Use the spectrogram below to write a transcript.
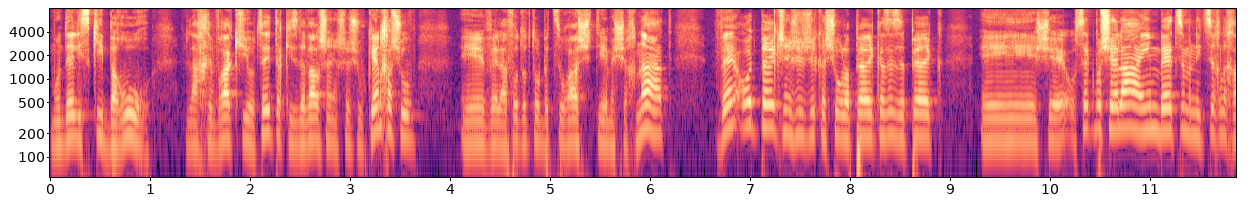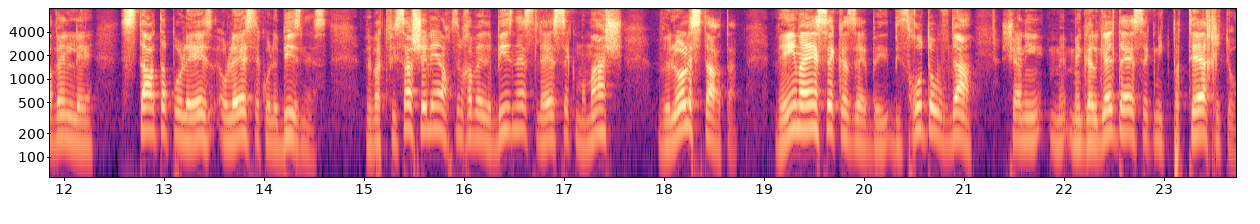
מודל עסקי ברור לחברה כשהיא יוצאת איתה, כי זה דבר שאני חושב שהוא כן חשוב, ולעשות אותו בצורה שתהיה משכנעת. ועוד פרק שאני חושב שקשור לפרק הזה, זה פרק אה, שעוסק בשאלה האם בעצם אני צריך לכוון לסטארט-אפ או, לעס, או לעסק או לביזנס. ובתפיסה שלי אנחנו צריכים לכוון לביזנס, לעסק ממש, ולא לסטארט-אפ. ואם העסק הזה, בזכות העובדה שאני מגלגל את העסק, מתפתח איתו,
